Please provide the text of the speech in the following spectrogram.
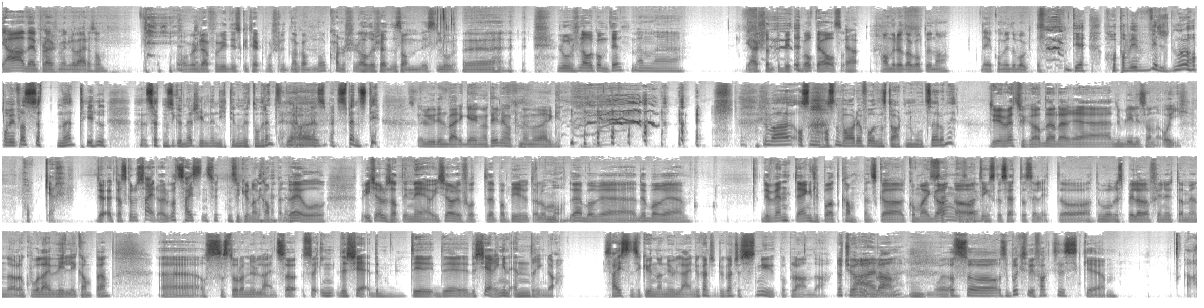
Ja, det pleier som regel å være sånn. Det var vel derfor vi diskuterte mot slutten av kampen. Og kanskje det hadde skjedd det samme hvis Lo øh, Lorentzen hadde kommet inn. Men øh, jeg skjønte byttet godt, ja, altså. Ja. Han rydda godt unna. Det kommer vi tilbake til. Det hoppa vi veldig Nå hoppa vi fra 17. til 17 sekunder til 90. minutt omtrent. Det var sp- spenstig. Skal jeg lure inn verge en gang til? Jeg har ikke med meg vergen. Men åssen, var det å få den starten mot seg, Ronny? Du vet du hva, det der eh, Du blir litt sånn Oi, pokker. Du, hva skal du si, da? Det har gått 16-17 sekunder av kampen. Du er jo Ikke har du satt deg ned, og ikke har du fått eh, papir ut av lomma. Du er bare Du er bare Du venter egentlig på at kampen skal komme i gang, og at ting skal sette seg litt, og at våre spillere finner ut av Mjøndalen og hvor de vil i kampen. Uh, og så står det 0-1. Så, så in, det, skjer, det, det, det, skjer ingen endring da. 16 sekunder 0-1. Du, du kan ikke snu på planen da. Da kjører Nei, du planen. nei, nei. Må Og så, og så brukte vi faktisk uh,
